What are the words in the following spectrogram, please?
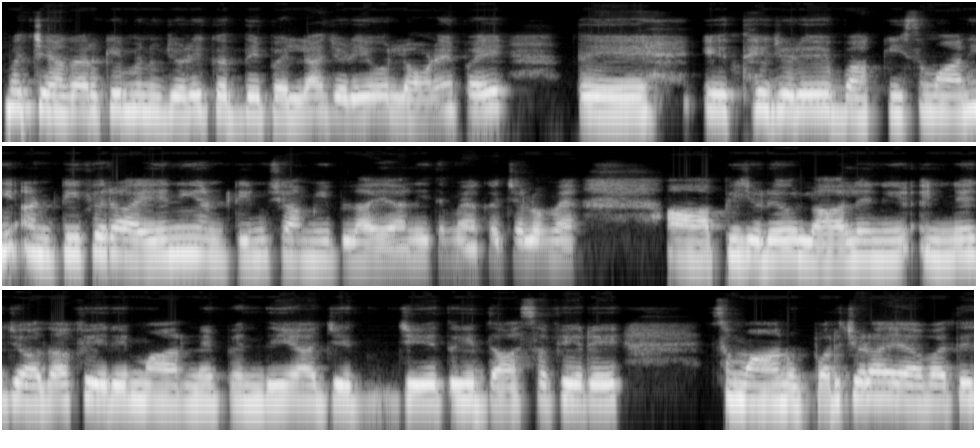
ਬੱਚਿਆਂ ਕਰਕੇ ਮੈਨੂੰ ਜਿਹੜੇ ਗੱਦੇ ਪਹਿਲਾਂ ਜਿਹੜੇ ਉਹ ਲਾਉਣੇ ਪਏ ਤੇ ਇੱਥੇ ਜਿਹੜੇ ਬਾਕੀ ਸਮਾਨ ਹੀ ਆਂਟੀ ਫਿਰ ਆਏ ਨਹੀਂ ਆਂਟੀ ਨੂੰ ਸ਼ਾਮੀ ਬੁਲਾਇਆ ਨਹੀਂ ਤੇ ਮੈਂ ਕਿਹਾ ਚਲੋ ਮੈਂ ਆਪ ਹੀ ਜਿਹੜੇ ਉਹ ਲਾ ਲੈਣੀ ਇੰਨੇ ਜ਼ਿਆਦਾ ਫੇਰੇ ਮਾਰਨੇ ਪੈਂਦੇ ਆ, ਜੇ ਜੇ ਤੁਸੀਂ 10 ਫੇਰੇ ਸਮਾਨ ਉੱਪਰ ਚੜਾਇਆ ਵਾ ਤੇ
